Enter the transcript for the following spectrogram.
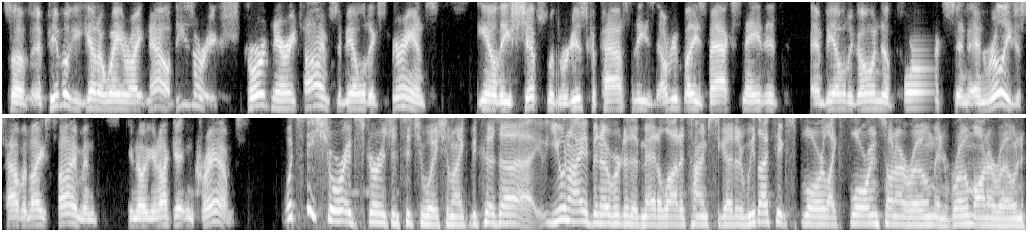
So if, if people could get away right now, these are extraordinary times to be able to experience, you know, these ships with reduced capacities. Everybody's vaccinated and be able to go into ports and, and really just have a nice time and you know you're not getting crammed What's the shore excursion situation like? Because uh, you and I have been over to the Med a lot of times together. We'd like to explore like Florence on our own and Rome on our own.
